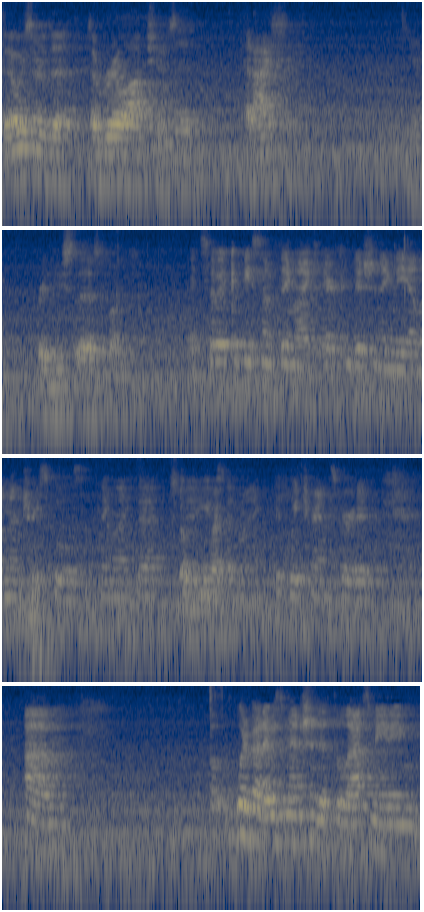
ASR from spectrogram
those are the, the real options that, that I see you know, for use of those funds. Right, So it could be something like air conditioning the elementary schools, something like that, to Something use like- that money, if we transferred it. Um, What about, it was mentioned at the last meeting,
